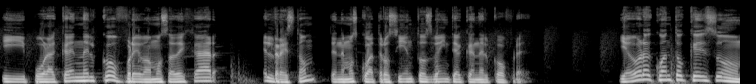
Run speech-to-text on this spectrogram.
Y por acá en el cofre vamos a dejar el resto. Tenemos 420 acá en el cofre. ¿Y ahora cuánto queso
